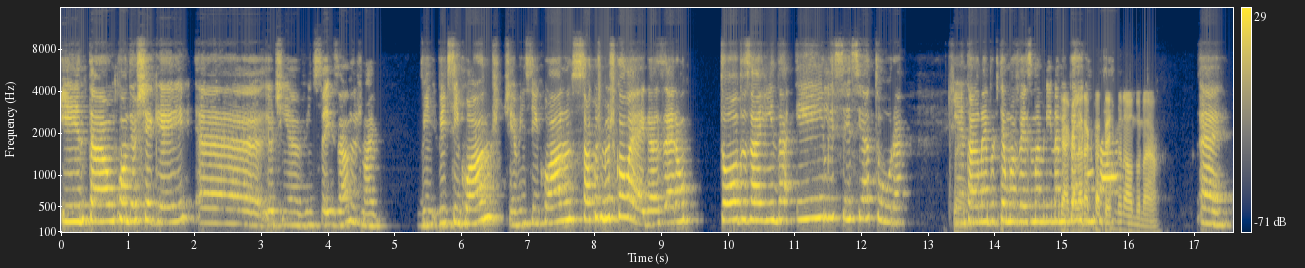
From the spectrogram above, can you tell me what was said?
E então, quando eu cheguei, uh, eu tinha 26 anos, não é? 20, 25 anos, tinha 25 anos, só que os meus colegas eram todos ainda em licenciatura. Então eu lembro de ter uma vez uma menina que me perguntar... É a galera que tá terminando, né? É,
